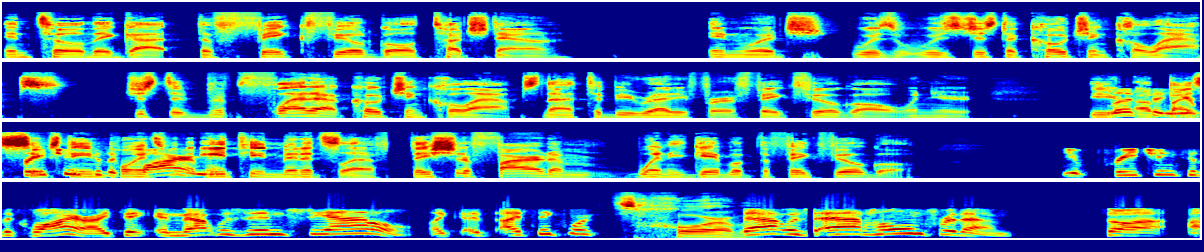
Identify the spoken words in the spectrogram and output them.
until they got the fake field goal touchdown, in which was was just a coaching collapse, just a flat out coaching collapse, not to be ready for a fake field goal when you're. You're Listen, up by you're 16 points choir, with 18 minutes left. They should have fired him when he gave up the fake field goal. You're preaching to the choir. I think, and that was in Seattle. Like I, I think we're It's horrible. that was at home for them. So I, I-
